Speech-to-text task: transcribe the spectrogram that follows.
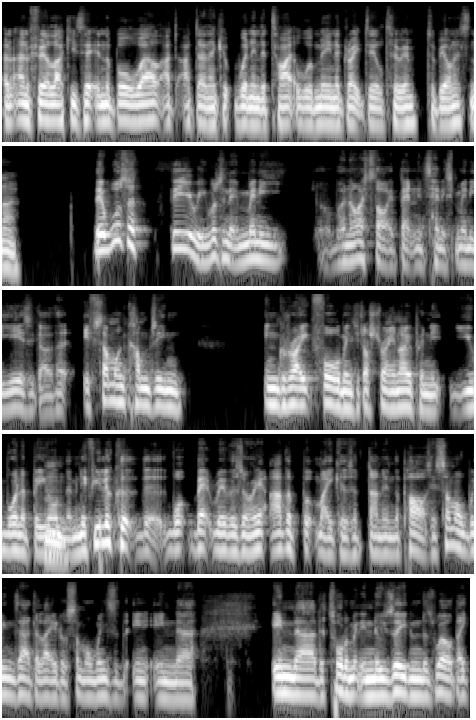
and, and feel like he's hitting the ball well. I, I don't think winning the title would mean a great deal to him, to be honest. No. There was a theory, wasn't it? Many when I started betting in tennis many years ago, that if someone comes in in great form into the Australian Open, you, you want to be mm. on them. And if you look at the, what Bet Rivers or other bookmakers have done in the past, if someone wins Adelaide or someone wins in in, uh, in uh, the tournament in New Zealand as well, they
